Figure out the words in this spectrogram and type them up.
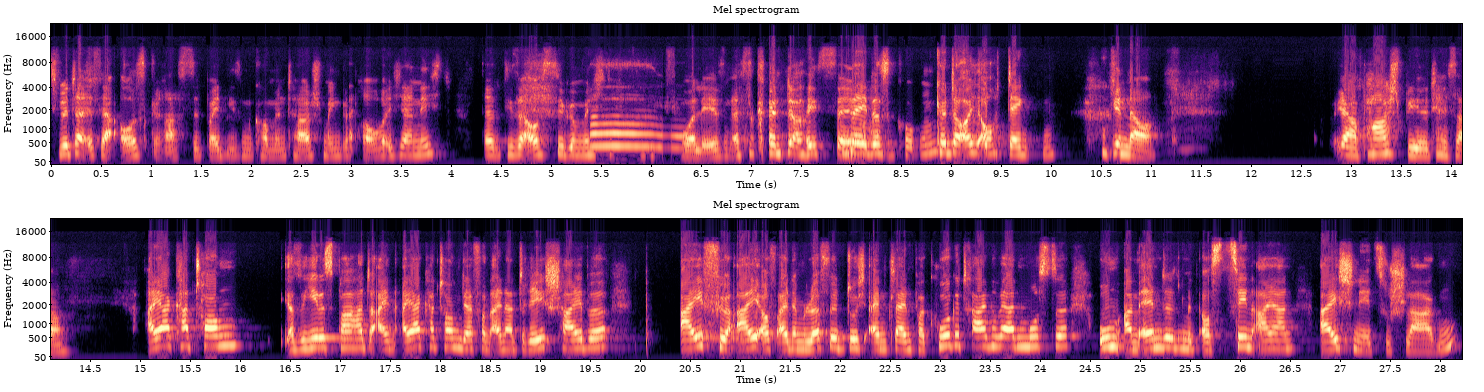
Twitter ist ja ausgerastet bei diesem Kommentar. Schminke brauche ich ja nicht. Diese Auszüge möchte ich nicht ah. vorlesen. Das könnt ihr euch selber nee, das gucken. Könnt ihr euch auch denken. Genau. Ja, Paarspiel, Tessa. Eierkarton. Also jedes Paar hatte einen Eierkarton, der von einer Drehscheibe Ei für Ei auf einem Löffel durch einen kleinen Parcours getragen werden musste, um am Ende mit aus zehn Eiern Eischnee zu schlagen,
